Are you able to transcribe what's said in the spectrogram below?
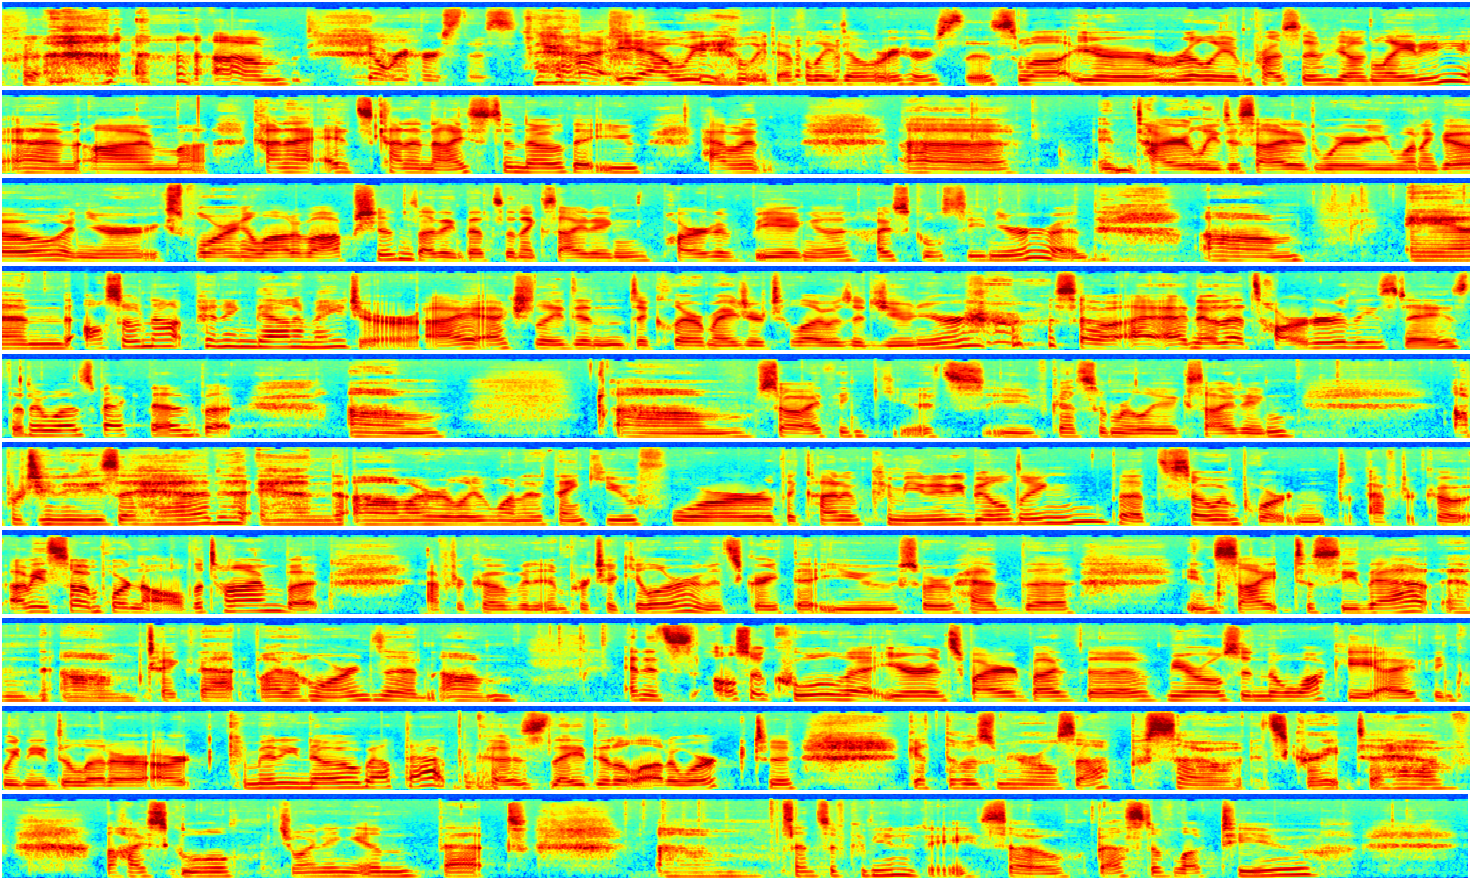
Don't rehearse this. Uh, Yeah, we, we definitely don't rehearse this. Well, you're a really impressive young lady, and I'm kind of, it's kind of nice to know that you haven't uh, entirely decided where you want to go, and you're exploring a lot of options. I think that's an exciting part of being a high school senior, and, um, and also not pinning down a major. I actually didn't declare a major till I was a junior, so I, I know that's harder these days than it was back then, but um, um, so I think it's you've got some really exciting opportunities ahead, and um, I really want to thank you for the kind of community building that's so important after COVID. I mean, it's so important all the time, but after COVID in particular, and it's great that you sort of had the insight to see that and um, take that by the horns and. Um, and it's also cool that you're inspired by the murals in Milwaukie. I think we need to let our art committee know about that because they did a lot of work to get those murals up. So it's great to have the high school joining in that um, sense of community. So best of luck to you.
